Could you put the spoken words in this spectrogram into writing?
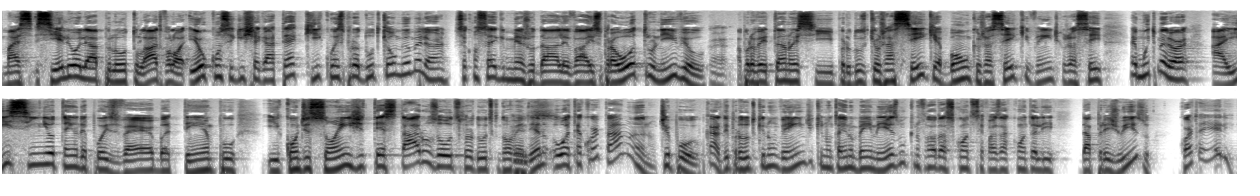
Mas se ele olhar pelo outro lado e falar, ó, eu consegui chegar até aqui com esse produto que é o meu melhor. Você consegue me ajudar a levar isso para outro nível, aproveitando esse produto que eu já sei que é bom, que eu já sei que vende, que eu já sei, é muito melhor. Aí sim eu tenho depois verba, tempo e condições de testar os outros produtos que estão vendendo ou até cortar, mano. Tipo, cara, tem produto que não vende, que não tá indo bem mesmo, que no final das contas você faz a conta ali, dá prejuízo, corta ele.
